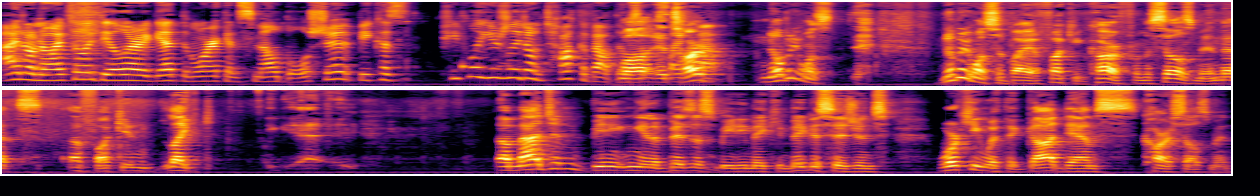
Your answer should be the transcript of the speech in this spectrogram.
I don't know, I feel like the older I get, the more I can smell bullshit because people usually don't talk about well it's like hard that. nobody wants nobody wants to buy a fucking car from a salesman that's a fucking like imagine being in a business meeting making big decisions working with a goddamn car salesman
